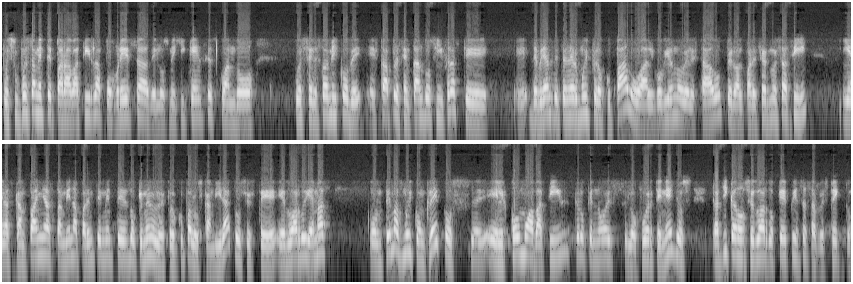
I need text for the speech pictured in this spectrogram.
pues supuestamente para abatir la pobreza de los mexiquenses cuando pues el Estado de México está presentando cifras que eh, deberían de tener muy preocupado al gobierno del Estado, pero al parecer no es así. Y en las campañas también aparentemente es lo que menos les preocupa a los candidatos, este Eduardo, y además con temas muy concretos, eh, el cómo abatir, creo que no es lo fuerte en ellos. Platícanos, Eduardo, ¿qué piensas al respecto?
